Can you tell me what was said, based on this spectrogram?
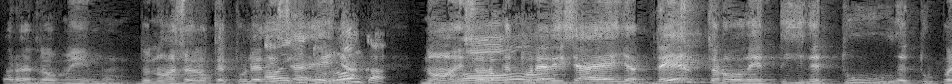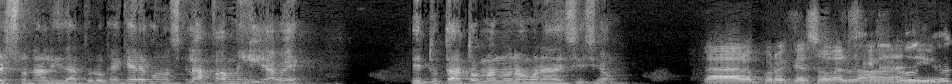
Pero es lo mismo. No, eso es lo que tú le A ver dices a, si tú ella. No, eso es lo que tú le dices a ella. Dentro de ti, de tú, de tu personalidad. Tú lo que quieres es conocer la familia, a ver. Si tú estás tomando una buena decisión. Claro, pero es que eso al Claro, final digo,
